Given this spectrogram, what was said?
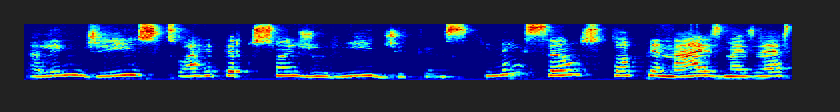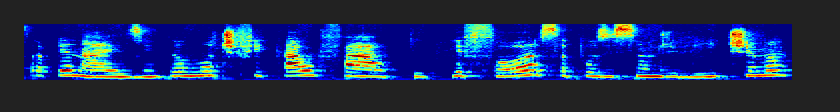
Além disso, há repercussões jurídicas que nem são só penais, mas extrapenais. Então, notificar o fato reforça a posição de vítima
